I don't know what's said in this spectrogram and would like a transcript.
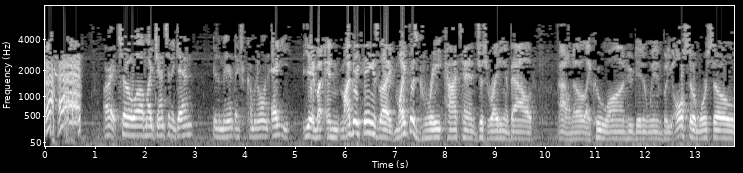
All right, so uh, Mike Jensen again. You're the man. Thanks for coming on, Eggy. Yeah, but and my big thing is like Mike does great content just writing about I don't know like who won, who didn't win, but he also more so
